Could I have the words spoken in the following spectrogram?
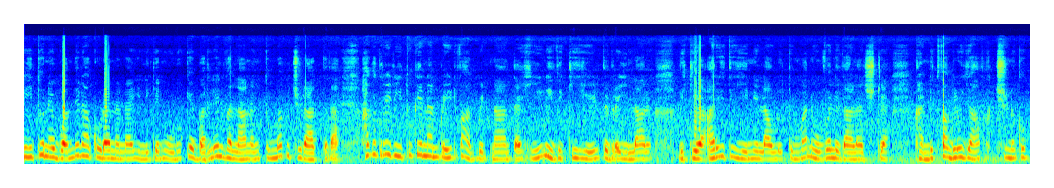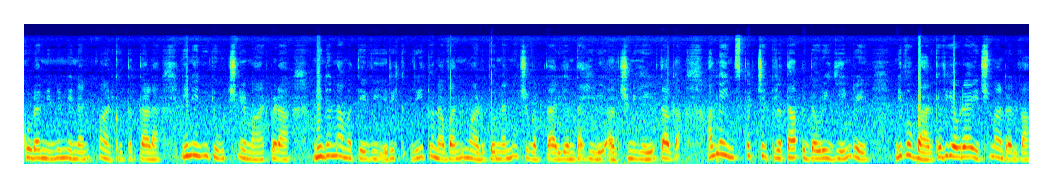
ರೀತುನೇ ಒಂದಿನ ಕೂಡ ನನ್ನ ಇಲ್ಲಿಗೆ ನೋಡೋಕ್ಕೆ ಬರಲಿಲ್ವಲ್ಲ? ನಂಗೆ ತುಂಬ ವಿಚಾರ ಆಗ್ತದೆ. ಹಾಗಾದರೆ ರೀತುಗೆ ನಾನು ಬೇಡವಾಗ್ಬಿಟ್ನಾ ಅಂತ ಹೇಳಿ ವಿಕ್ಕಿ ಹೇಳ್ತಿದ್ರೆ, ಇಲ್ಲ ವಿಕ್ಕಿ, ಆ ರೀತಿ ಏನಿಲ್ಲ, ಅವಳು ತುಂಬ ನೋವಲ್ಲಿದ್ದಾಳೆ ಅಷ್ಟೇ. ಖಂಡಿತವಾಗ್ಲೂ ಯಾವ ಕ್ಷಣಕ್ಕೂ ಕೂಡ ನಿನ್ನನ್ನೇ ನೆನಪು ಮಾಡ್ಕೊತಾಳೆ ನೀನೇನು ಯೋಚನೆ ಮಾಡಬೇಡ. ನಿನ್ನನ್ನು ಮತ್ತು ರೀತುನ ಒಂದು ಮಾಡೋದು ನನ್ನ ಜವಾಬ್ದಾರಿ ಅಂತ ಹೇಳಿ ಅರ್ಜುನ್ ಹೇಳಿದಾಗ, ಅಲ್ಲೇ ಇನ್ಸ್ಪೆಕ್ಟರ್ ಪ್ರತಾಪ್ ಇದ್ದವರು, ಏನ್ರಿ? ನೀವು ಭಾರ್ಗವಿಯವರ ಯಜಮಾನ್ರಲ್ವಾ?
